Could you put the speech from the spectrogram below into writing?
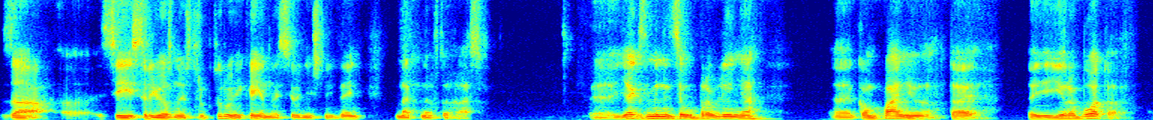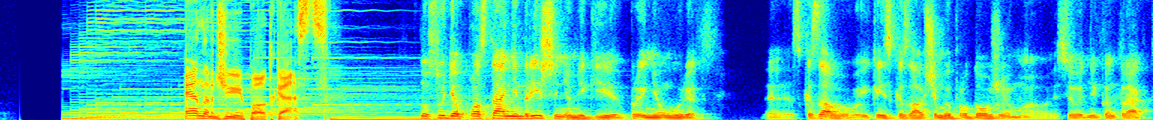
за цією серйозною структурою, яка є на сьогоднішній день НАК «Нафтогаз». Як зміниться управління компанію та, та її робота. Energy Podcasts. Ну, судя по останнім рішенням, які прийняв уряд, е, сказав, який сказав, що ми продовжуємо сьогодні контракт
